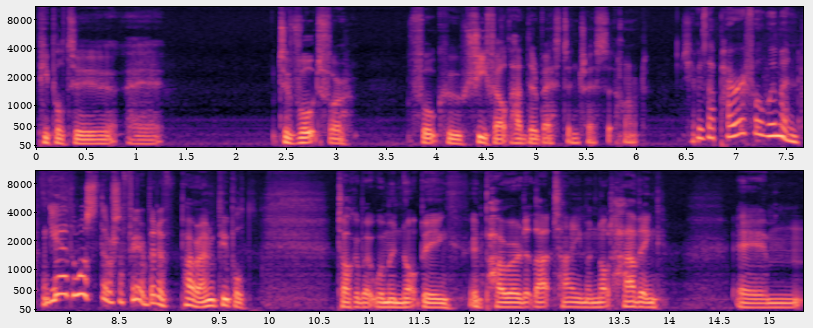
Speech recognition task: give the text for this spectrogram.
people to uh, to vote for folk who she felt had their best interests at heart. She was a powerful woman. Yeah, there was there was a fair bit of power. I mean, people talk about women not being empowered at that time and not having, um,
